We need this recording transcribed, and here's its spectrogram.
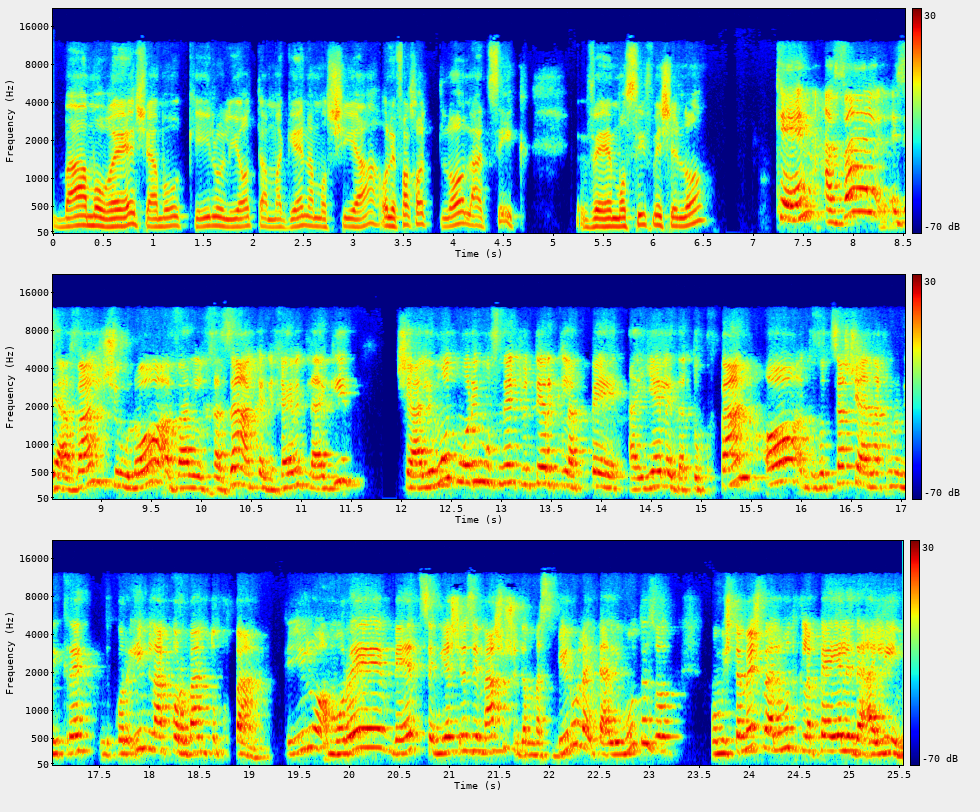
בא המורה שאמור כאילו להיות המגן המושיע, או לפחות לא להציק, ומוסיף משלו? כן, אבל, זה אבל שהוא לא אבל חזק, אני חייבת להגיד, שאלימות מורים מופנית יותר כלפי הילד התוקפן או הקבוצה שאנחנו נקראת, קוראים לה קורבן תוקפן. כאילו המורה בעצם יש איזה משהו שגם מסביר אולי את האלימות הזאת, הוא משתמש באלימות כלפי הילד האלים,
